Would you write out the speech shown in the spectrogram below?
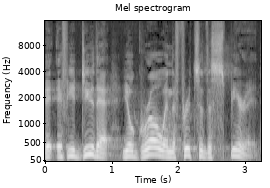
If you do that, you'll grow in the fruits of the Spirit.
